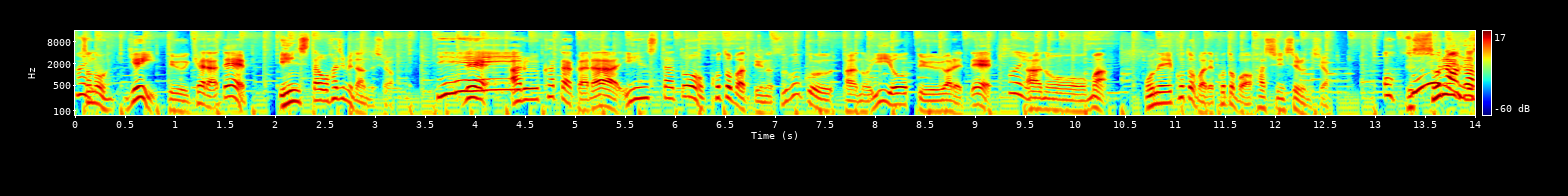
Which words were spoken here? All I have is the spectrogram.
はい。そのゲイっていうキャラでインスタを始めたんですよ。へー。である方からインスタと言葉っていうのはすごくあのいいよって言われて、はい。あのまあおねえ言葉で言葉を発信してるんですよ。それが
